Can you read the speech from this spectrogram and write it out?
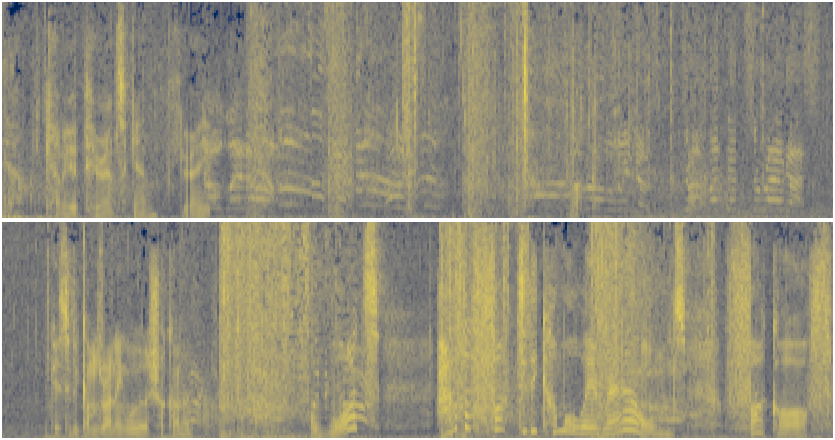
Yeah, cameo appearance again. Great. Don't let up! Fuck. All the windows! Don't let them surround us! Okay, so if he comes running, we're gonna shotgun him. What? How the fuck did he come all the way around? Fuck off.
